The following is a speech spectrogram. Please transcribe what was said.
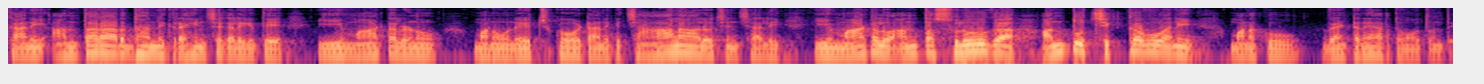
కానీ అంతరార్థాన్ని గ్రహించగలిగితే ఈ మాటలను మనం నేర్చుకోవటానికి చాలా ఆలోచించాలి. ఈ మాటలు అంత సులువుగా అంతు చిక్కవు అని మనకు వెంటనే అర్థమవుతుంది.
